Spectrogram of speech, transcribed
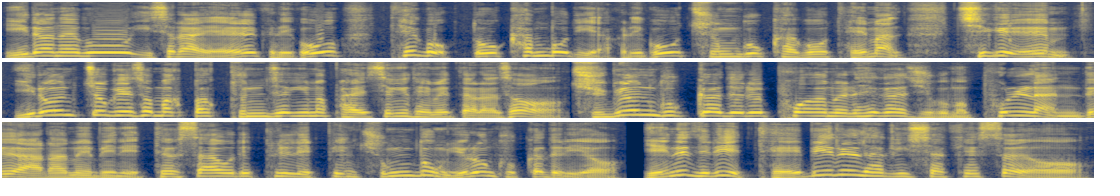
이란하고 이스라엘 그리고 태국 또 캄보디아 그리고 중국하고 대만 지금 이런 쪽에서 막, 막 분쟁이 막 발생이 됨에 따라서 주변 국가들을 포함을 해가지고 뭐 폴란드, 아랍에미리트, 사우디, 필리핀, 중동 이런 국가들이요. 얘네들이 대비를 하기 시작했어요.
